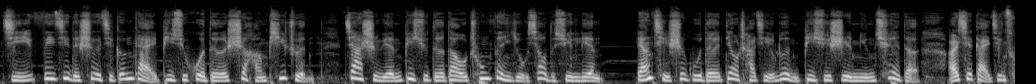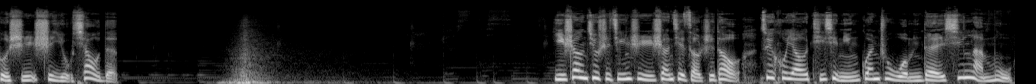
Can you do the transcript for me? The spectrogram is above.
即飞机的设计更改必须获得适航批准，驾驶员必须得到充分有效的训练，两起事故的调查结论必须是明确的，而且改进措施是有效的。以上就是今日商界早知道，最后要提醒您关注我们的新栏目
